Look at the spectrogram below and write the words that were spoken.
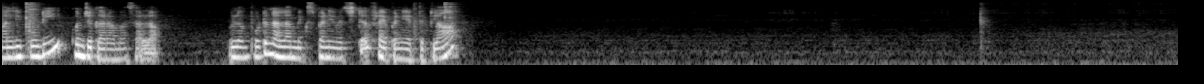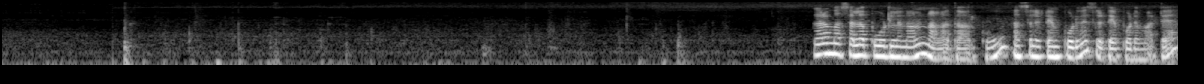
மல்லிப்பொடி கொஞ்சம் கரம் மசாலா. இவ்வளோ போட்டு நல்லா மிக்ஸ் பண்ணி வச்சுட்டு ஃப்ரை பண்ணி எடுத்துக்கலாம். கரம் மசாலா போடலைனாலும் நல்லா தான் இருக்கும். நான் சில டைம் போடுவேன் சில டைம் போட மாட்டேன்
